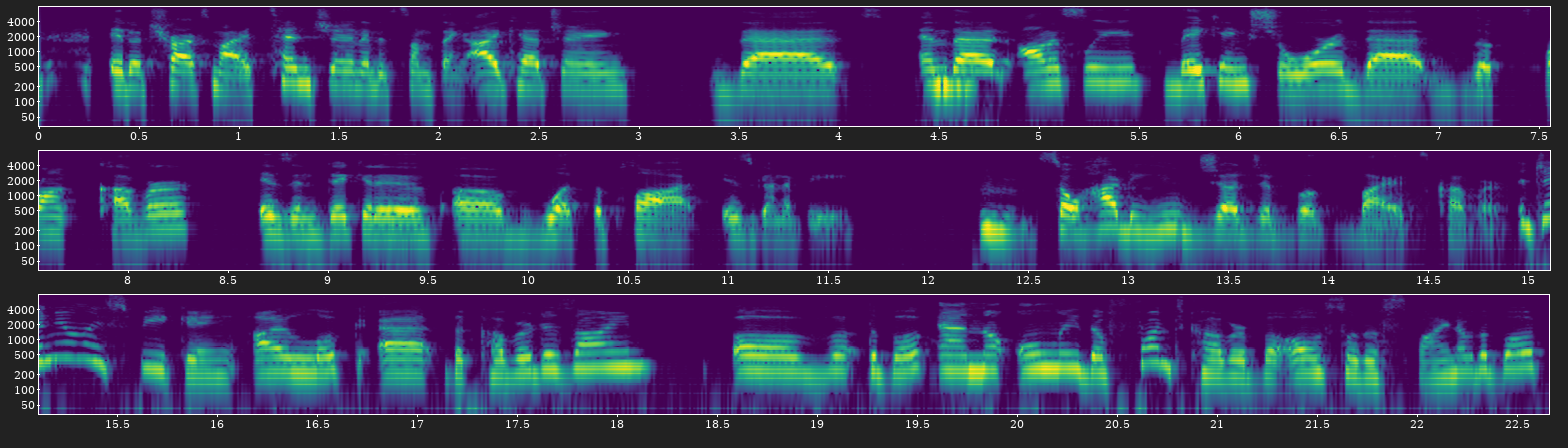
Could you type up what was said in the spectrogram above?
it attracts my attention and it's something eye catching, that, and mm-hmm. that honestly, making sure that the front cover is indicative of what the plot is going to be. Mm-hmm. So, how do you judge a book by its cover? Genuinely speaking, I look at the cover design of the book and not only the front cover but also the spine of the book.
